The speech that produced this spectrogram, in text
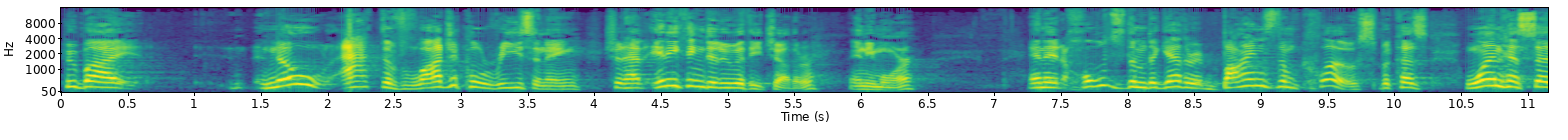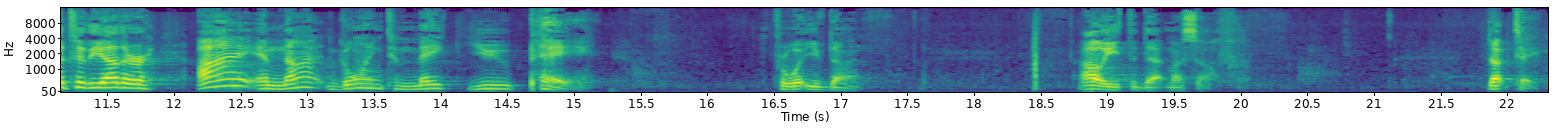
who, by no act of logical reasoning, should have anything to do with each other anymore, and it holds them together. It binds them close because one has said to the other, I am not going to make you pay for what you've done. I'll eat the debt myself. Duct tape.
